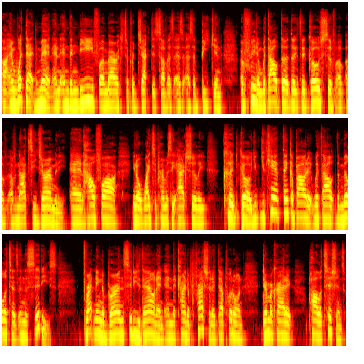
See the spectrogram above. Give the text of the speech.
uh, and what that meant and, and the need for America to project itself as, as, as a beacon of freedom without the, the, the ghosts of, of, of Nazi Germany and how far, you know, white supremacy actually could go. You, you can't think about it without the militants in the cities threatening to burn cities down and, and the kind of pressure that that put on Democratic politicians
